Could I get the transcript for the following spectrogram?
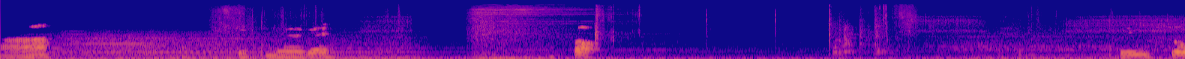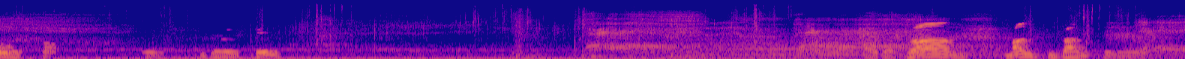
Ah. Just a minute again. Stop. Storage box. Okie dokie. I got run, monkey in here.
